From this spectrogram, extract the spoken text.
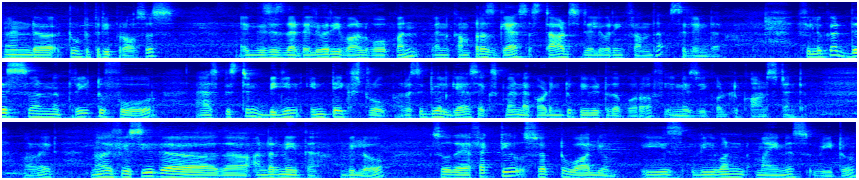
And 2 to 3 process this is the delivery valve open when compressed gas starts delivering from the cylinder. If you look at this one 3 to 4 as piston begin intake stroke residual gas expand according to PV to the power of n is equal to constant. All right now if you see the the underneath below so the effective swept volume is v1 minus v2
